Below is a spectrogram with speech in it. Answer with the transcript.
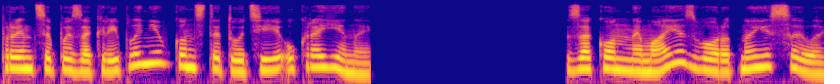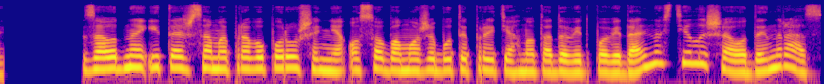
Принципи закріплені в Конституції України. Закон не має зворотної сили. За одне і те ж саме правопорушення особа може бути притягнута до відповідальності лише один раз.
